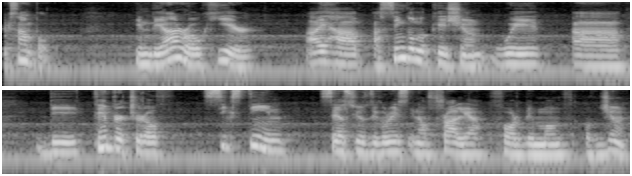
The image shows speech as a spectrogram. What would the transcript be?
For example, in the arrow here, I have a single location with uh, the temperature of 16 Celsius degrees in Australia for the month of June.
